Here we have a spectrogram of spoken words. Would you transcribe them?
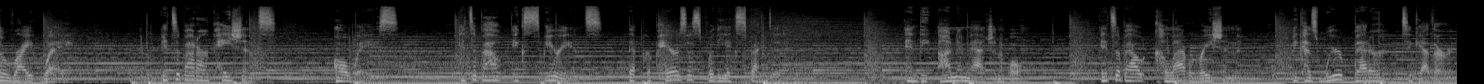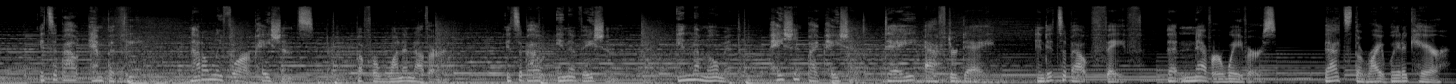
the right way. It's about our patients, always. It's about experience that prepares us for the expected and the unimaginable. It's about collaboration because we're better together. It's about empathy, not only for our patients, but for one another. It's about innovation, in the moment, patient by patient, day after day. And it's about faith that never wavers. That's the right way to care.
